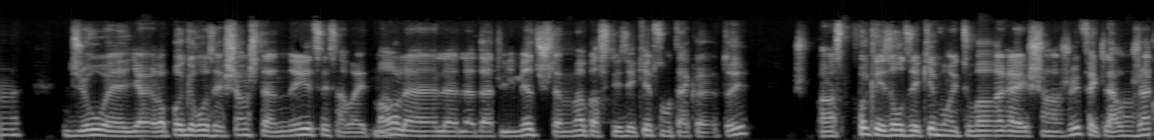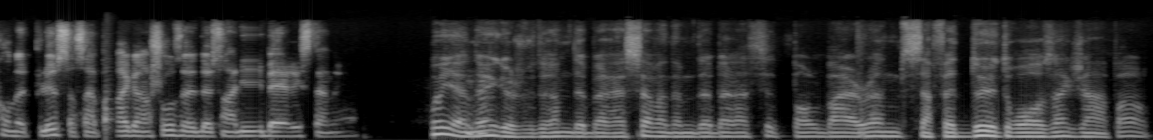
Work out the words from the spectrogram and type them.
Joe, euh, il n'y aura pas de gros échanges cette année. Ça va être mort la, la- la date limite, justement, parce que les équipes sont à côté. Je pense pas que les autres équipes vont être ouvertes à échanger. Fait que l'argent qu'on a de plus, ça ne sert pas à grand-chose de, de s'en libérer cette année. Oui, il y en a un que je voudrais me débarrasser avant de me débarrasser de Paul Byron. Ça fait deux, trois ans que j'en parle.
